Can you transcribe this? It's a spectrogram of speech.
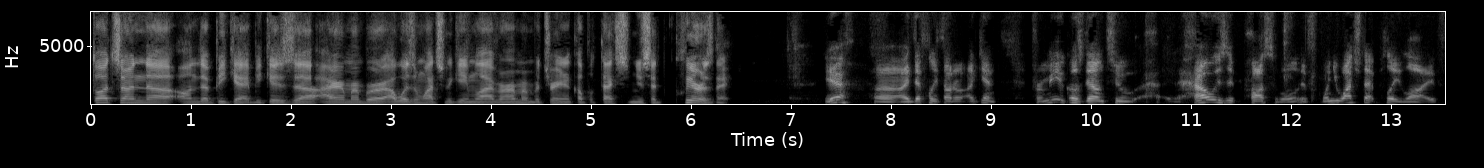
Thoughts on uh, on the PK? Because uh, I remember I wasn't watching the game live. and I remember trading a couple texts, and you said clear as day. Yeah, uh, I definitely thought. Again, for me, it goes down to how is it possible if when you watch that play live,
